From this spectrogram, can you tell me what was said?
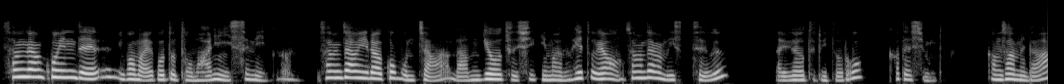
상장 코인들 이거 말고도 더 많이 있으니까 상장이라고 문자 남겨주시기만 해도요. 상장 리스트 알려드리도록 하겠습니다. 감사합니다.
